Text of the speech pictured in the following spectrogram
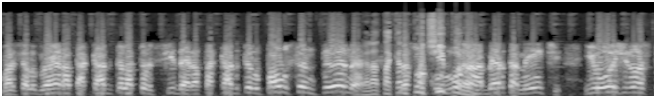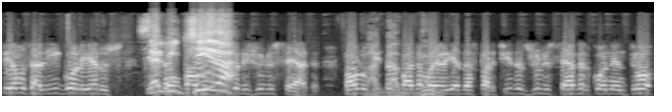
Marcelo Groy era atacado pela torcida, era atacado pelo Paulo Santana. Era atacado por Porã. abertamente. E hoje nós temos ali goleiros Isso é mentira! Paulo Vitor e Júlio César. Paulo Vitor faz a maioria das partidas, Júlio César, quando entrou,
